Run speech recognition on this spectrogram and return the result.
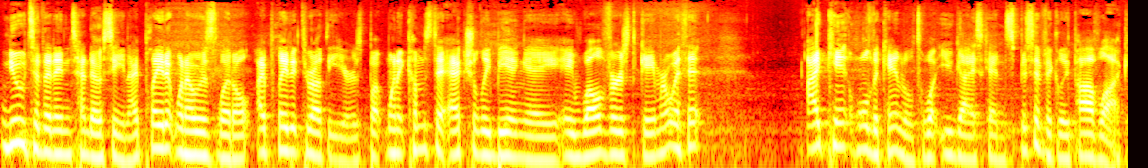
new to the Nintendo scene. I played it when I was little. I played it throughout the years, but when it comes to actually being a, a well versed gamer with it, I can't hold a candle to what you guys can, specifically Pavlok.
